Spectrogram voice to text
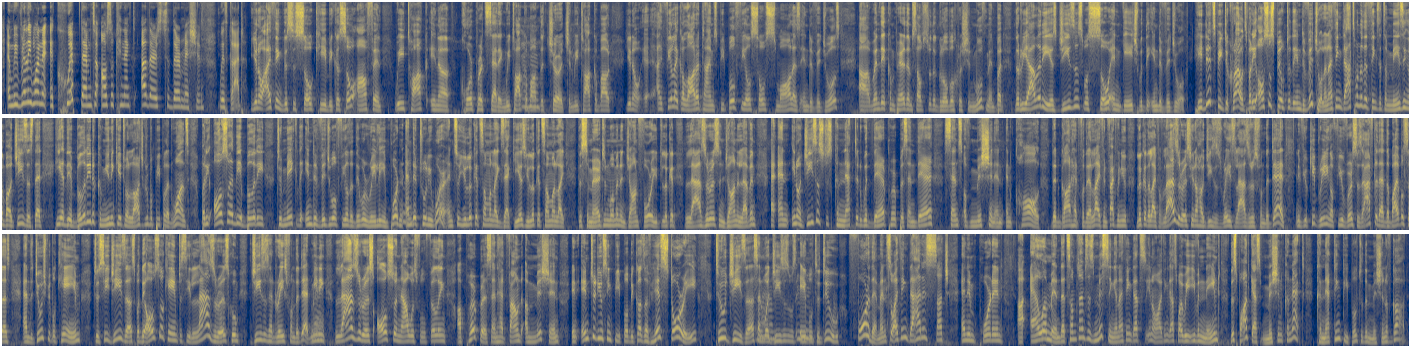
And we really want to equip them to also connect others to their mission with God. You know, I think this is so key because so often we talk in a corporate setting. We talk about the church and we talk about, you know, I feel like a lot of times people feel so small as individuals uh, when they compare themselves to the global Christian movement. But the reality is, Jesus was so engaged with the individual. He did speak to crowds, but he also spoke to the individual. And I think that's one of the things that's amazing about Jesus that he had the ability to communicate to a large group of people at once, but he also had the ability to make the individual feel that they were really important, and they truly were. And so you look at someone like Zacchaeus, you look at someone like the Samaritan woman in John 4, you look at Lazarus in John 11, a- and, you know, Jesus just connected with their purpose and their sense of mission and, and call that God had for their life. In fact, when you look at the life of Lazarus, you know how Jesus raised Lazarus from the dead. And if you keep reading a few verses after that, the Bible says, and the Jewish people came to see Jesus, but they also came to see Lazarus, whom Jesus had raised from the dead. Meaning, Lazarus also now was fulfilling a purpose and had found a mission in introducing people because of his story to Jesus and what Jesus was able to do for them. And so I think that is such an important uh, element that sometimes is missing. And I think that's, you know, I think that's why we even named this podcast Mission Connect, connecting people to the mission of God.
